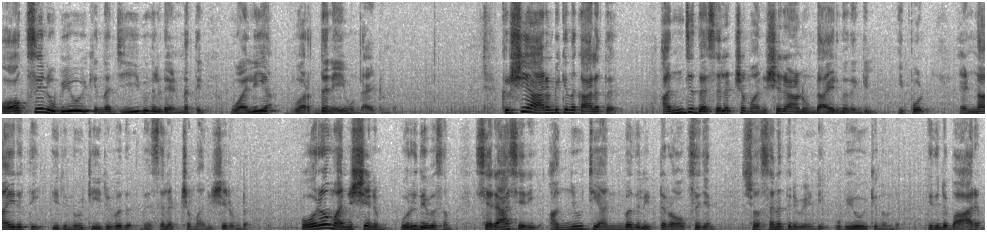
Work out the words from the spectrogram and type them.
ഓക്സിജൻ ഉപയോഗിക്കുന്ന ജീവികളുടെ എണ്ണത്തിൽ വലിയ വർധനയും ഉണ്ടായിട്ടുണ്ട്. കൃഷി ആരംഭിക്കുന്ന കാലത്ത് അഞ്ച് ദശലക്ഷം മനുഷ്യരാണ് ഉണ്ടായിരുന്നതെങ്കിൽ ഇപ്പോൾ എണ്ണായിരത്തി ഇരുന്നൂറ്റി ഇരുപത് ദശലക്ഷം മനുഷ്യരുണ്ട്. ഓരോ മനുഷ്യനും ഒരു ദിവസം ശരാശരി അഞ്ഞൂറ്റി അൻപത് ലിറ്റർ ഓക്സിജൻ ശ്വസനത്തിന് വേണ്ടി ഉപയോഗിക്കുന്നുണ്ട്. ഇതിന്റെ ഭാരം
